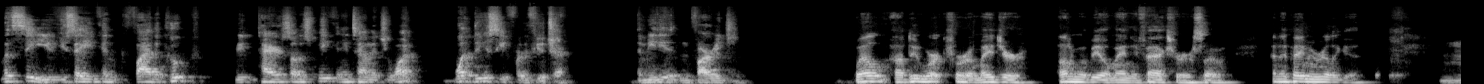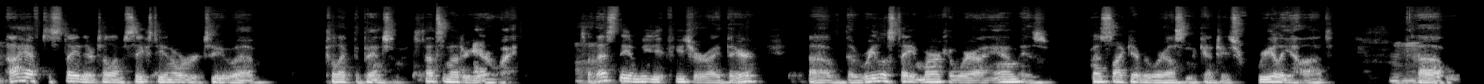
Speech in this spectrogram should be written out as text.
let's see. You, you say you can fly the coop, retire, so to speak, anytime that you want. What do you see for the future, immediate and far reaching? Well, I do work for a major automobile manufacturer. So, and they pay me really good. Mm-hmm. I have to stay there till I'm 60 in order to uh, collect the pension. That's another year away. Mm-hmm. So that's the immediate future right there. Uh, the real estate market where I am is just like everywhere else in the country. It's really hot. Mm-hmm. Um,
